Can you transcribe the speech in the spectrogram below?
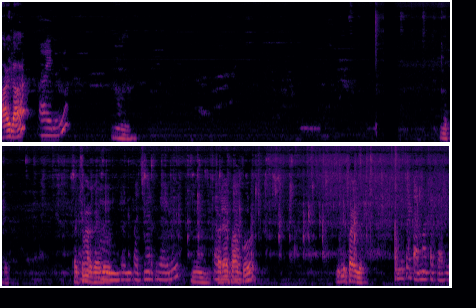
ఆయిలా? ఆయిల్. ఓకే. పచ్చిమిరకాయలు ఉమ్, రెండు పచ్చిమిరపకాయలు. ఉమ్, కరివేపాకు. ఉల్లిపాయలు. ఉల్లిపాయ టమాటా కర్రీ.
